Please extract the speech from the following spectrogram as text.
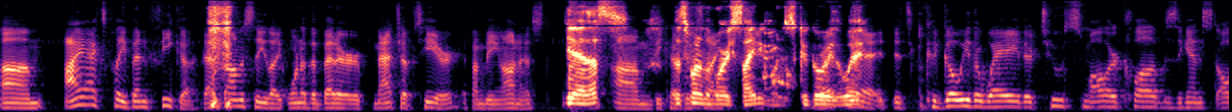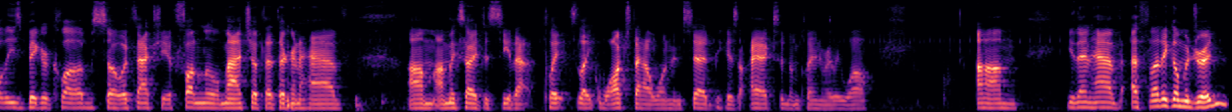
Um, Ajax play Benfica. That's honestly like one of the better matchups here, if I'm being honest. Yeah, that's Um, because that's one of the like- more exciting ones. Could go Right? either way. Yeah, it, it could go either way. They're two smaller clubs against all these bigger clubs, so it's actually a fun little matchup that they're going to have. Um, I'm excited to see that play, like watch that one instead because Ajax have been playing really well. Um, you then have Atletico Madrid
